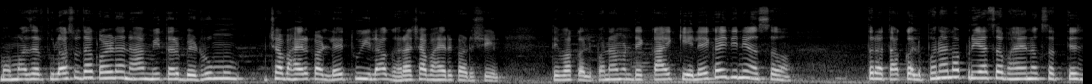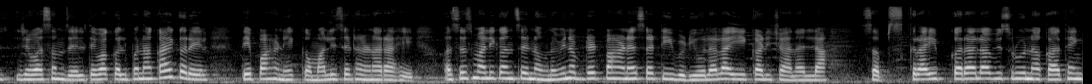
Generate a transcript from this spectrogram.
मम्मा जर तुलासुद्धा कळलं ना मी तर बेडरूमच्या बाहेर काढलं आहे तू हिला घराच्या बाहेर काढशील. तेव्हा कल्पना म्हणते काय केलं आहे काय तिने असं? तर आता कल्पनाला प्रियाचं भयानक सत्य जेव्हा समजेल तेव्हा कल्पना काय करेल ते पाहणे कमालीचे ठरणार आहे. असेच मालिकांचे नवनवीन अपडेट पाहण्यासाठी व्हिडिओला लाईक आणि चॅनलला सबस्क्राईब करायला विसरू नका. थँक्यू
